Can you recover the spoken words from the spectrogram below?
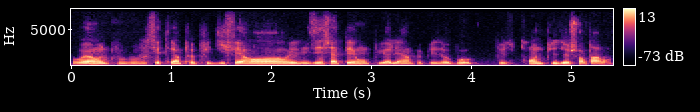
ouais, c'était un peu plus différent, où les échappés ont pu aller un peu plus au bout, plus, prendre plus de champs, pardon.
